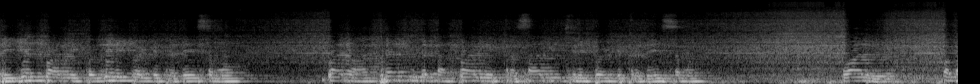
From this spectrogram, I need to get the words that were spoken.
దివ్యత్వాన్ని పొందినటువంటి ప్రదేశము వారు ఆధ్యాత్మిక తత్వాన్ని ప్రసాదించినటువంటి ప్రదేశము. వారు ఒక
